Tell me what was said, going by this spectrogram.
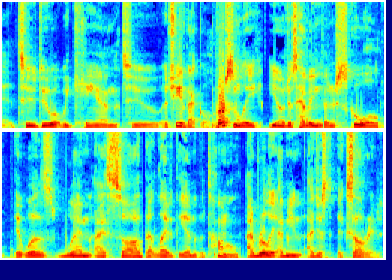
it to do what we can to achieve that goal. Personally, you know, just having finished school, it was was when I saw that light at the end of the tunnel. I really, I mean, I just accelerated.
